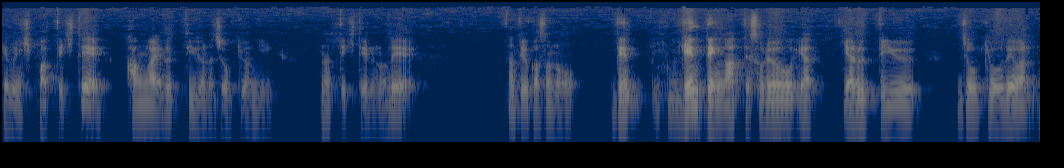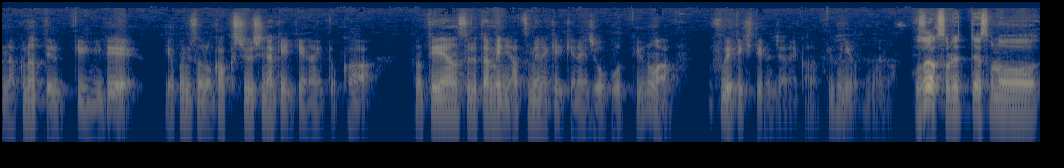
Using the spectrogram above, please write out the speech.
逆に引っ張ってきて考えるっていうような状況になってきてるので、なんていうかその、で、原点があってそれをや、やるっていう状況ではなくなってるっていう意味で、逆にその学習しなきゃいけないとか、その提案するために集めなきゃいけない情報っていうのは増えてきてるんじゃないかなっていうふうに思います。おそらくそれってその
